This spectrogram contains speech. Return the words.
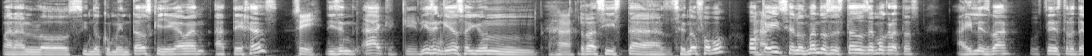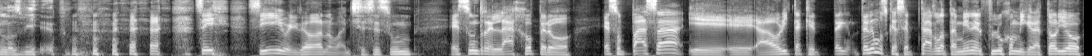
para los indocumentados que llegaban a Texas. Sí. Dicen, ah, que, que dicen que yo soy un Ajá. racista xenófobo. Ok, Ajá. se los mando a sus estados demócratas. Ahí les va. Ustedes trátenlos bien. Sí, sí, güey, no, no manches, es un, es un relajo, pero eso pasa. y eh, ahorita que te- tenemos que aceptarlo, también el flujo migratorio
